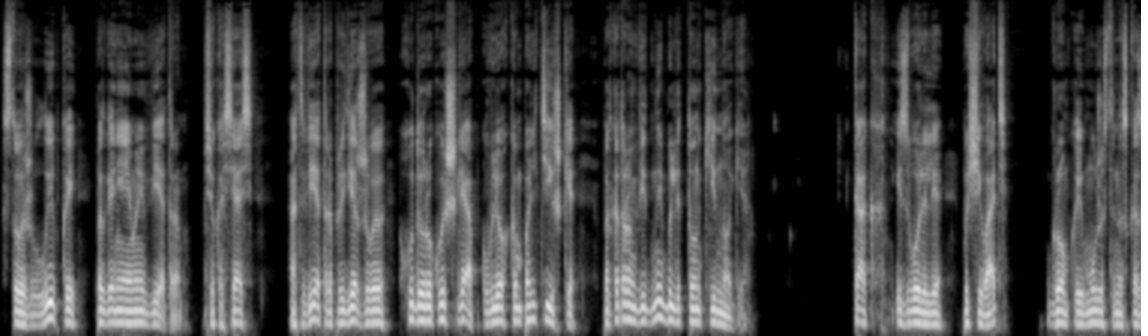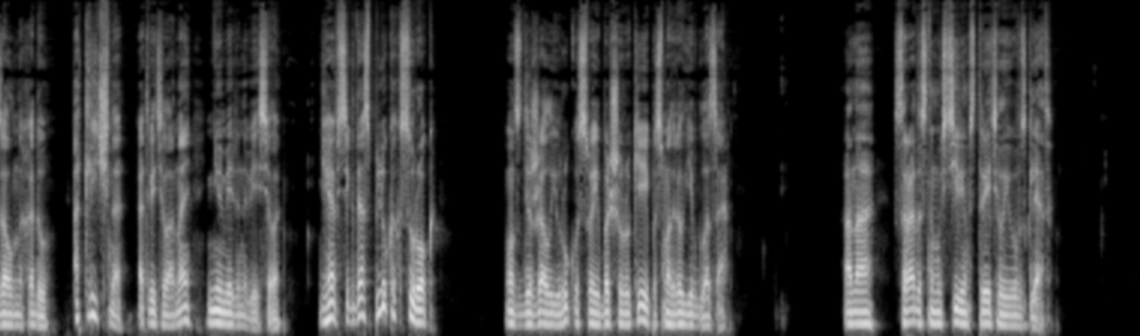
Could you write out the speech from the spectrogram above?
с той же улыбкой, подгоняемой ветром, все косясь от ветра, придерживая худой рукой шляпку в легком пальтишке, под которым видны были тонкие ноги. «Как изволили почевать?» — громко и мужественно сказал он на ходу. «Отлично!» — ответила она неумеренно весело. «Я всегда сплю, как сурок». Он задержал ее руку своей большой руке и посмотрел ей в глаза. Она с радостным усилием встретила его взгляд.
